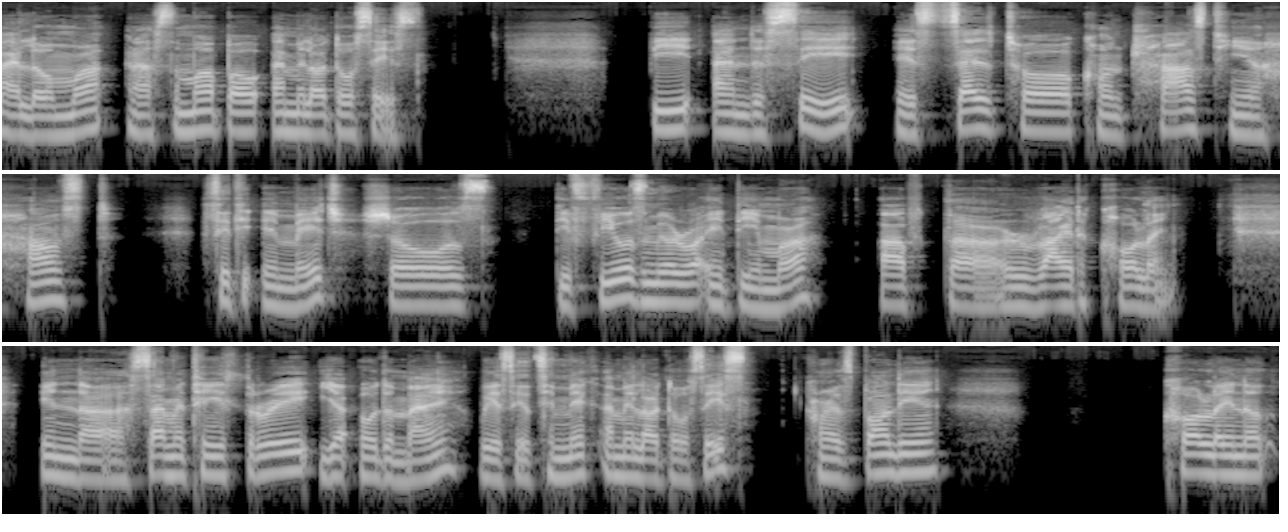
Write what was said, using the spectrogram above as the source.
myeloma and small bowel amyloidosis, B and C is sagittal contrast enhanced CT image shows diffuse mural edema of the right colon. In the 73-year-old man with systemic amyloidosis, corresponding colon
